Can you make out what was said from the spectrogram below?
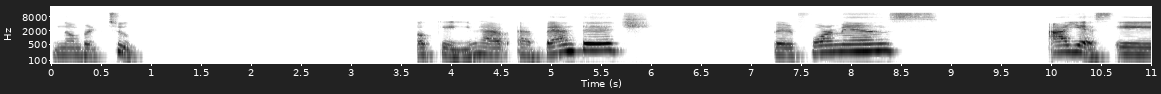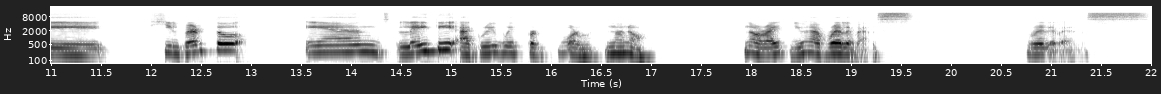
number two. Okay, you have advantage, performance. Ah, yes, uh, Gilberto and Lady agree with perform. No, no. No, right? You have relevance. Relevance.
